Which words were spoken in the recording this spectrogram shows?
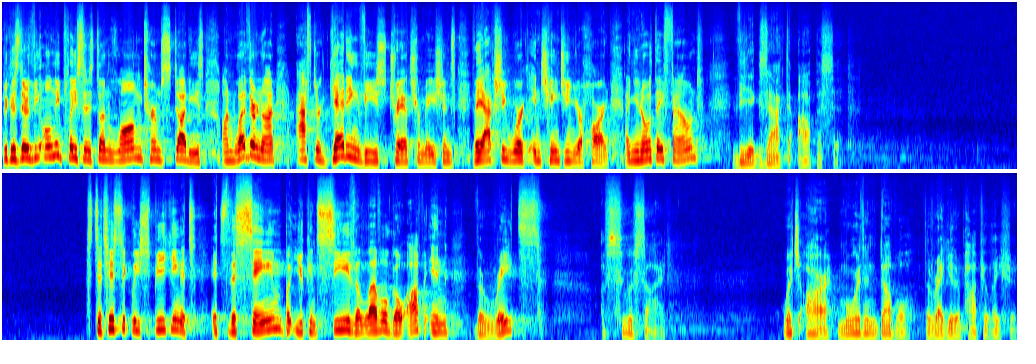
Because they're the only place that has done long term studies on whether or not, after getting these transformations, they actually work in changing your heart. And you know what they found? The exact opposite. Statistically speaking, it's, it's the same, but you can see the level go up in the rates of suicide, which are more than double the regular population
